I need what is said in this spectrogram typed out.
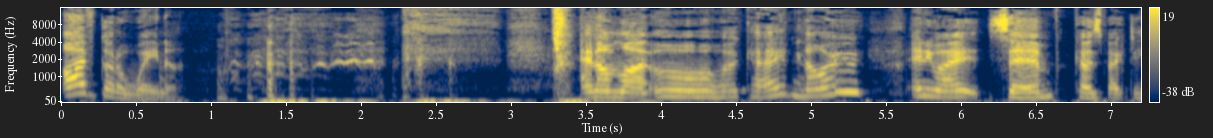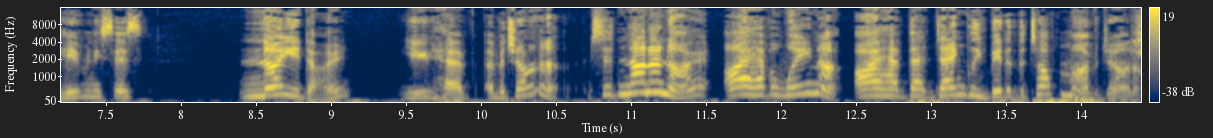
I've got a wiener. and I'm like, Oh, okay, no. Anyway, Sam goes back to him and he says, No, you don't. You have a vagina. He said, No, no, no. I have a wiener. I have that dangly bit at the top of my vagina.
